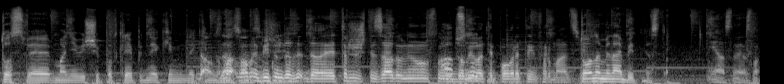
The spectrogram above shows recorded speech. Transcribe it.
to sve manje više potkrepiti nekim, nekim da, Vama je bitno da, da je tržište zadovoljno, odnosno da dobivate povratne informacije. To nam je najbitnija stvar. Jasno, jasno.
